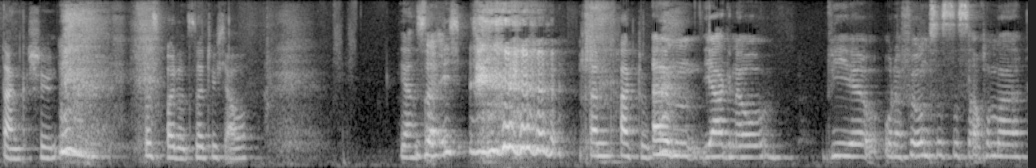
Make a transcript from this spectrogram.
Dankeschön. Das freut uns natürlich auch. Ja, soll ich? Dann frag du. Ähm, ja, genau. Wir oder für uns ist es auch immer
